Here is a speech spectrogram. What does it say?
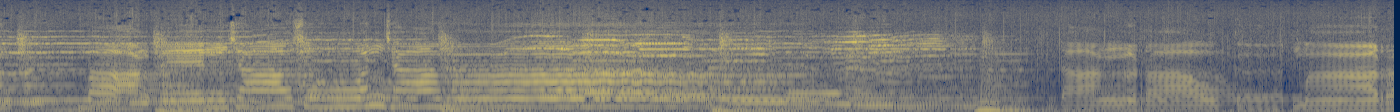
งบ้างเป็นชาวสวน ไร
